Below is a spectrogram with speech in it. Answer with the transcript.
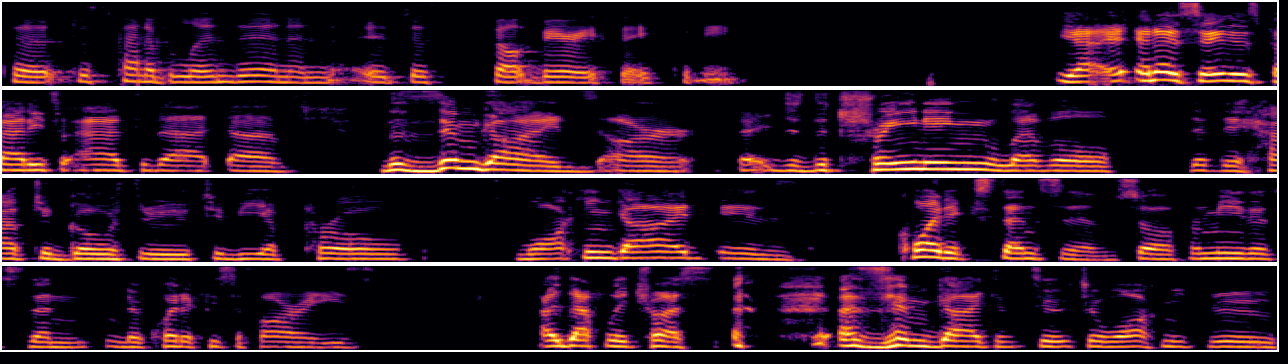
to just kind of blend in. And it just felt very safe to me. Yeah. And I say this, Patty, to add to that, uh, the Zim guides are uh, just the training level that they have to go through to be a pro walking guide is quite extensive. So for me, that's done you know, quite a few safaris. I definitely trust a Zim guide to, to, to walk me through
